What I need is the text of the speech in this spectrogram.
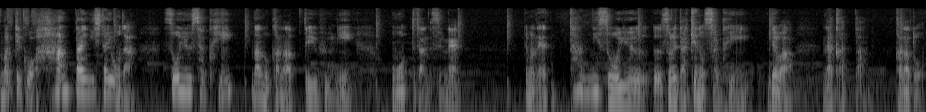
まるっきりこう、反対にしたような、そういう作品なのかなっていうふうに思ってたんですよね。でもね、単にそういう、それだけの作品ではなかったかなと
